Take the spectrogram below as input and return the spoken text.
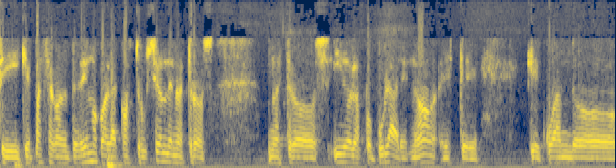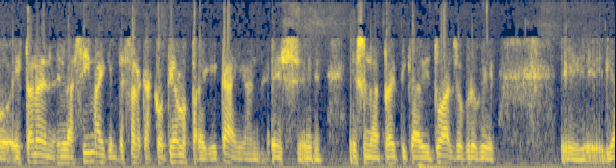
Sí, ¿qué pasa con el periodismo? Con la construcción de nuestros nuestros ídolos populares, ¿no? Este que cuando están en, en la cima hay que empezar a cascotearlos para que caigan. Es eh, es una práctica habitual, yo creo que eh, le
